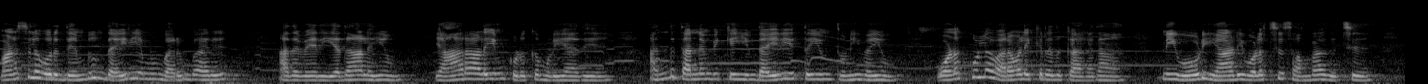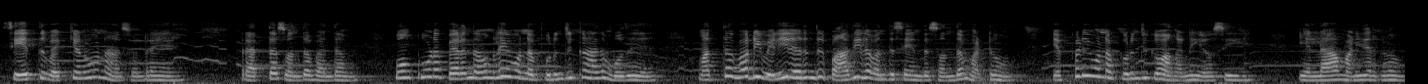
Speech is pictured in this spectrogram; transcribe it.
மனசில் ஒரு தெம்பும் தைரியமும் வரும்பாரு அதை வேறு எதாலையும் யாராலையும் கொடுக்க முடியாது. அந்த தன்னம்பிக்கையும் தைரியத்தையும் துணிவையும் உனக்குள்ள வரவழைக்கிறதுக்காக தான் நீ ஓடி ஆடி உழைச்சி சம்பாதிச்சு சேர்த்து வைக்கணும்னு நான் சொல்றேன். ரத்த சொந்த பந்தம். உன் கூட பிறந்தவங்களே உன்னை புரிஞ்சுக்காத போது மற்றபடி வெளியிலேருந்து பாதியில் வந்து சேர்ந்த சொந்தம் மட்டும் எப்படி உன்னை புரிஞ்சுக்குவாங்கன்னு யோசி. எல்லா மனிதர்களும்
